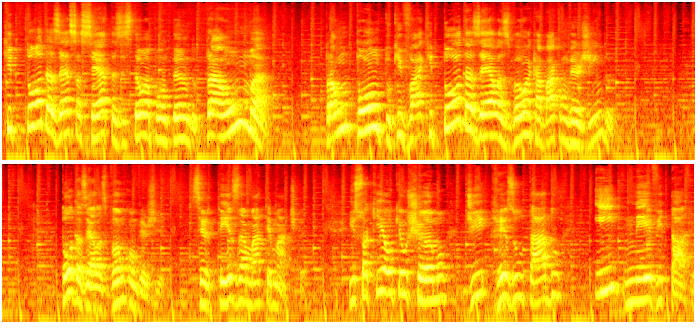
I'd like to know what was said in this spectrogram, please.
que todas essas setas estão apontando para uma para um ponto que vai que todas elas vão acabar convergindo. Todas elas vão convergir. Certeza matemática. Isso aqui é o que eu chamo de resultado inevitável.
